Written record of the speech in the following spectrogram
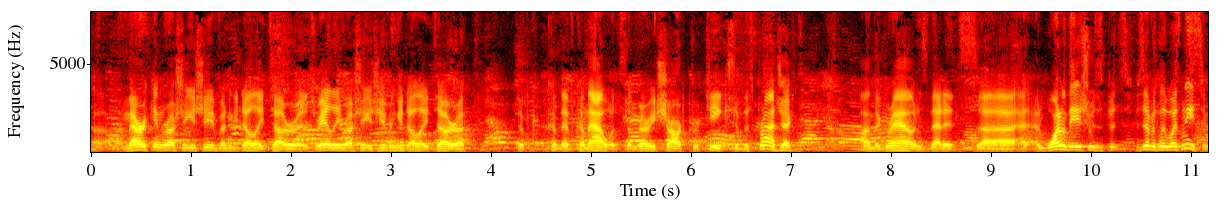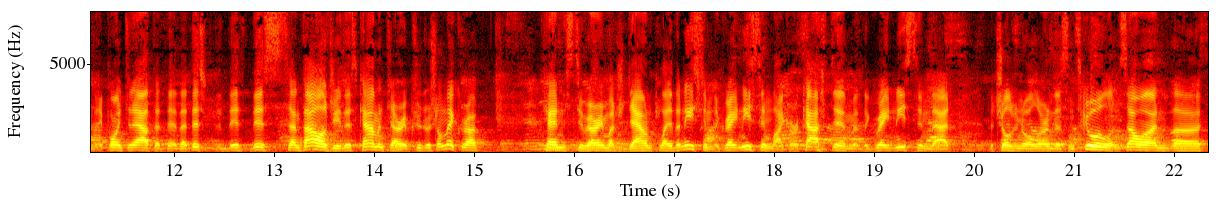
uh, American Rosh Yeshiva and Gedolei Torah, Israeli Rosh Yeshiva and Gedolei Torah. They've, they've, come out with some very sharp critiques of this project on the grounds that it's, uh, and one of the issues specifically was Nisim. They pointed out that, that this, this, this anthology, this commentary, Pshuto shel Mikra, tends to very much downplay the Nisim, the great Nisim like Rakastim and the great Nisim that the children will learn this in school and so on. The,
